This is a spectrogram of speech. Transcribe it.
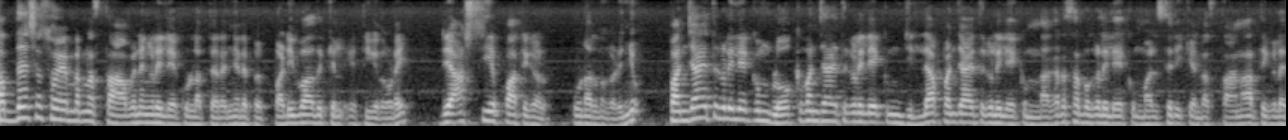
തദ്ദേശ സ്വയംഭരണ സ്ഥാപനങ്ങളിലേക്കുള്ള തെരഞ്ഞെടുപ്പ് പടിവാതിക്കൽ എത്തിയതോടെ രാഷ്ട്രീയ പാർട്ടികൾ ഉണർന്നു കഴിഞ്ഞു. പഞ്ചായത്തുകളിലേക്കും ബ്ലോക്ക് പഞ്ചായത്തുകളിലേക്കും ജില്ലാ പഞ്ചായത്തുകളിലേക്കും നഗരസഭകളിലേക്കും മത്സരിക്കേണ്ട സ്ഥാനാർത്ഥികളെ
